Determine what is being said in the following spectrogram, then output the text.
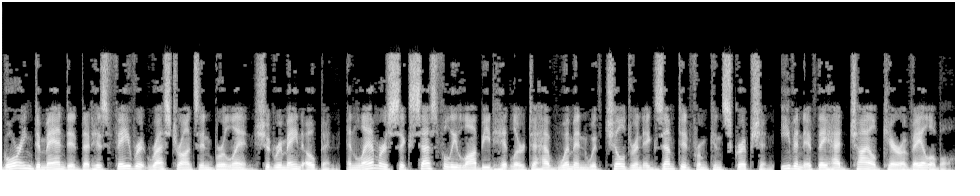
Göring demanded that his favorite restaurants in Berlin should remain open, and Lammers successfully lobbied Hitler to have women with children exempted from conscription, even if they had child care available.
